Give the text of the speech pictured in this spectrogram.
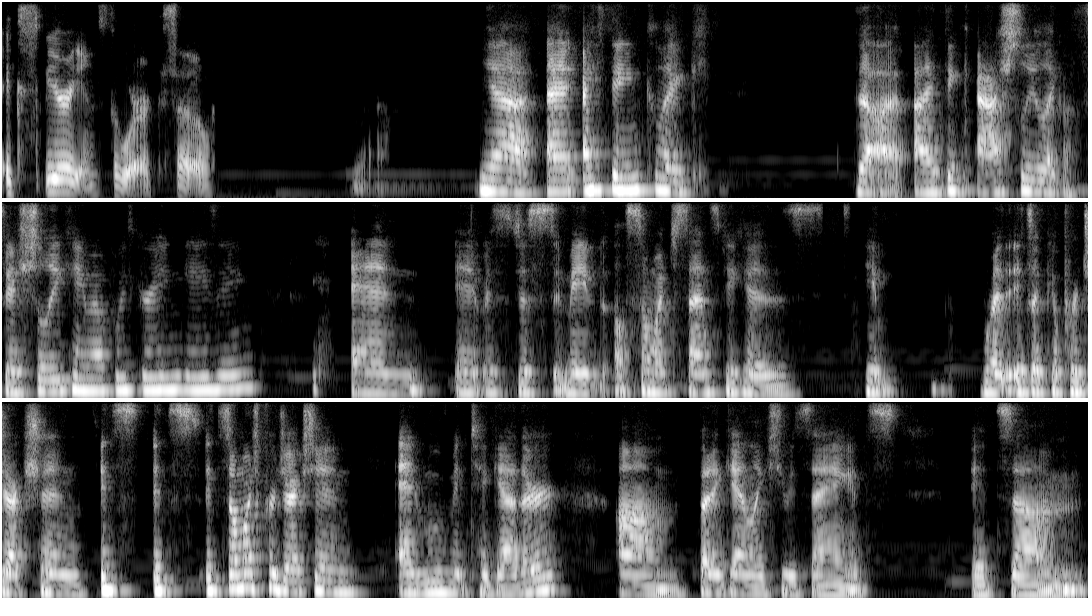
experience the work so yeah Yeah, I, I think like the I think Ashley like officially came up with green gazing, and it was just it made so much sense because it what it's like a projection. It's it's it's so much projection and movement together. Um, but again, like she was saying, it's it's um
